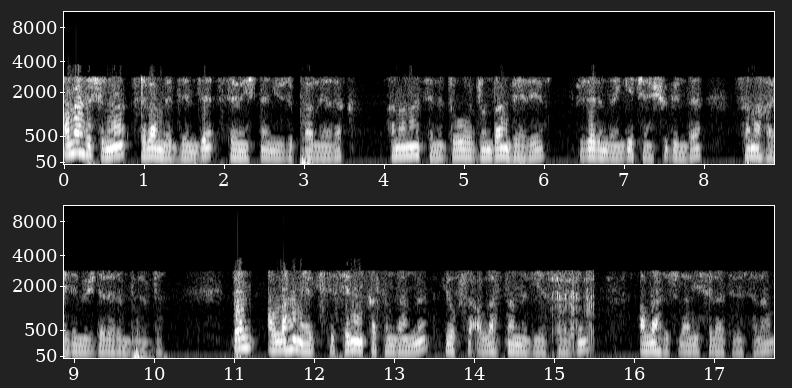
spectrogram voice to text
Allah Resulüne selam verdiğimde sevinçten yüzü parlayarak ananın seni doğurduğundan beri üzerinden geçen şu günde sana hayrı müjdelerim buyurdu. Ben Allah'ın elçisi senin katından mı yoksa Allah'tan mı diye sordum. Allah Resulü Aleyhisselatü Vesselam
